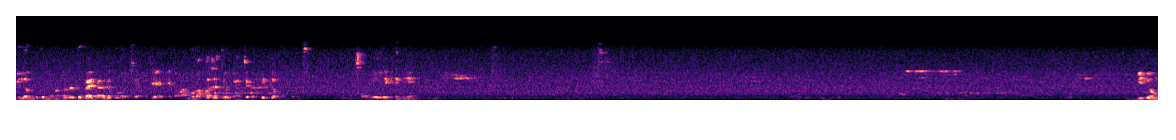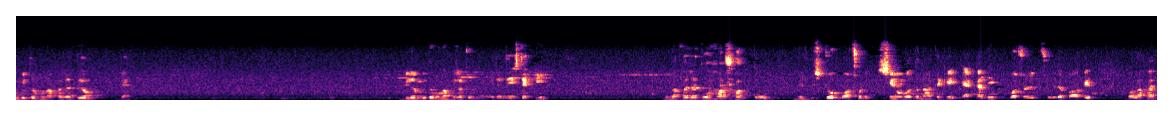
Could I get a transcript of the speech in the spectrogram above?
বিলম্বিত মুনাফা জাতীয় ব্যয়টা এরকম হচ্ছে যে, এটা আমার মুনাফা জাতীয় ব্যয়, যেমন বিজ্ঞাপন খরচ। আচ্ছা লিখে নিয়ে বিলম্বিত মুনাফা জাতীয় ব্যয় বিলম্বিত মুনাফা জাতীয় ব্যয় এটা জিনিসটা কি? মুনাফা জাতীয় হওয়া সত্ত্বেও নির্দিষ্ট বছরে সীমাবদ্ধ না থেকে একাধিক বছরের সুবিধা পাওয়াকে বলা হয়।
